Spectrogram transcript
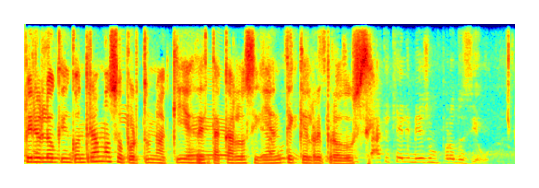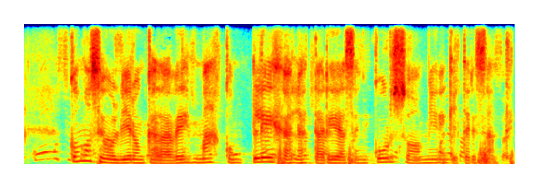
Pero lo que encontramos oportuno aquí es destacar lo siguiente que él reproduce. ¿Cómo se volvieron cada vez más complejas las tareas en curso? Miren qué interesante.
